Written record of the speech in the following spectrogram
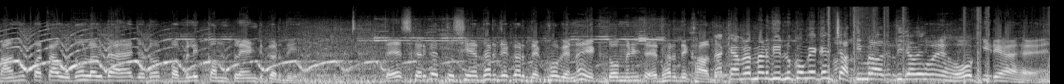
ਸਾਨੂੰ ਪਤਾ ਉਦੋਂ ਲੱਗਦਾ ਹੈ ਜਦੋਂ ਪਬਲਿਕ ਕੰਪਲੇਂਟ ਕਰਦੀ ਹੈ। ਤੇ ਇਸ ਕਰਕੇ ਤੁਸੀਂ ਇਧਰ ਜੇਕਰ ਦੇਖੋਗੇ ਨਾ 1-2 ਮਿੰਟ ਇਧਰ ਦਿਖਾ ਦਿਓ। ਮੈਂ ਕੈਮਰਾਮੈਨ ਵੀਰ ਨੂੰ ਕਹੂੰਗਾ ਕਿ ਝਾਤੀ ਮਰਾ ਦਿੱਤੀ ਜਾਵੇ। ਇਹ ਹੋ ਕੀ ਰਿਹਾ ਹੈ?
